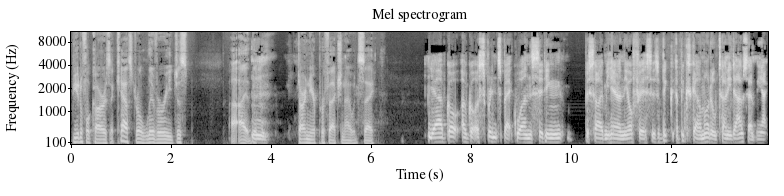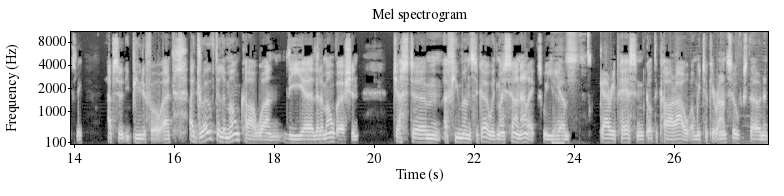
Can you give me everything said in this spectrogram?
beautiful cars, a Castrol livery, just uh, I, darn near perfection, I would say. Yeah, I've got I've got a sprint spec one sitting beside me here in the office. It's a big a big scale model. Tony Dowe sent me actually, absolutely beautiful. Uh, I drove the Le Mans car one, the uh, the Le Mans version, just um, a few months ago with my son Alex. We um, Gary Pearson got the car out and we took it around Silverstone and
